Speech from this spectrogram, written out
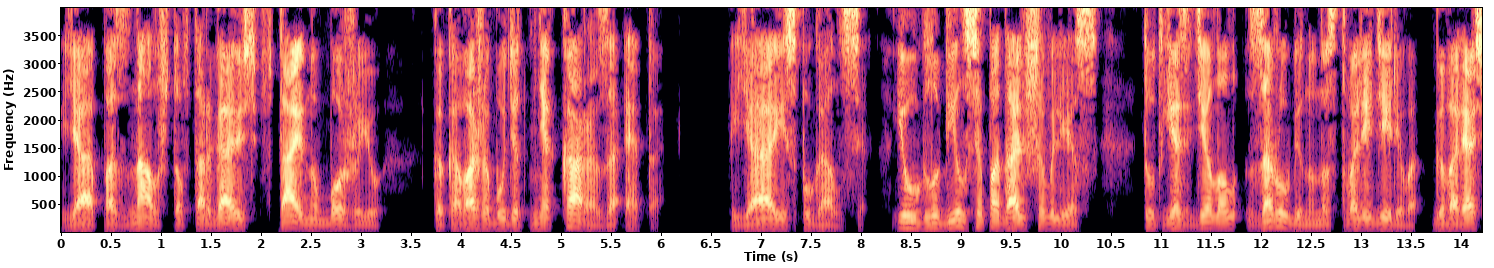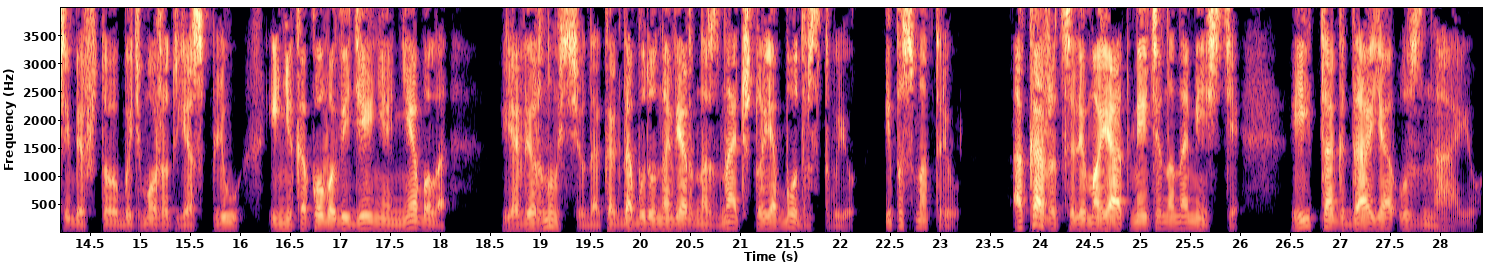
Я познал, что вторгаюсь в тайну Божию. Какова же будет мне кара за это? Я испугался и углубился подальше в лес. Тут я сделал зарубину на стволе дерева, говоря себе, что, быть может, я сплю, и никакого видения не было. Я вернусь сюда, когда буду, наверное, знать, что я бодрствую, и посмотрю, окажется ли моя отметина на месте, и тогда я узнаю.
